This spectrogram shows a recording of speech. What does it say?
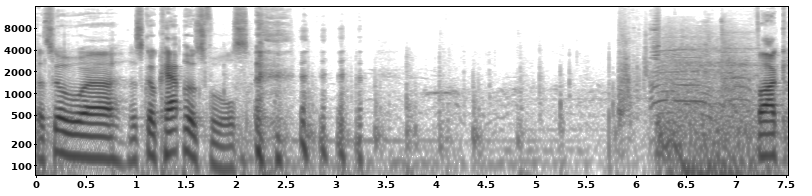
Let's go. Uh, let's go cap those fools. Fuck.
